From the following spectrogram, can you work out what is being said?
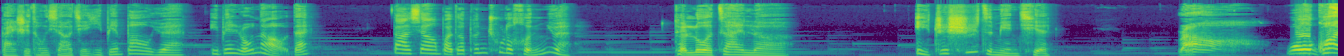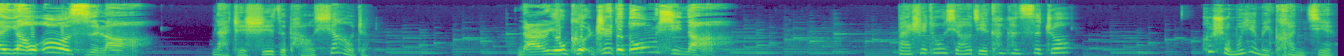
百事通小姐一边抱怨一边揉脑袋。大象把它喷出了很远，它落在了一只狮子面前。哇我快要饿死了！那只狮子咆哮着：“哪儿有可吃的东西呢？”百事通小姐看看四周，可什么也没看见。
